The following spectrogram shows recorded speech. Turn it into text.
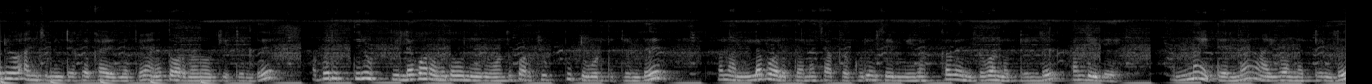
ഒരു അഞ്ച് മിനിറ്റൊക്കെ കഴിഞ്ഞപ്പോൾ ഞാൻ തുറന്ന് നോക്കിയിട്ടുണ്ട്. അപ്പോൾ ഒരു ഇത്തിരി ഉപ്പില്ല കുറവ് തോന്നിയത് കൊണ്ട് കുറച്ച് ഉപ്പിട്ട് കൊടുത്തിട്ടുണ്ട്. അപ്പോൾ നല്ല പോലെ തന്നെ ചക്കക്കുരും ചെമ്മീനൊക്കെ വെന്ത് വന്നിട്ടുണ്ട്. കണ്ടില്ലേ? നന്നായിട്ട് തന്നെ ആയി വന്നിട്ടുണ്ട്.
